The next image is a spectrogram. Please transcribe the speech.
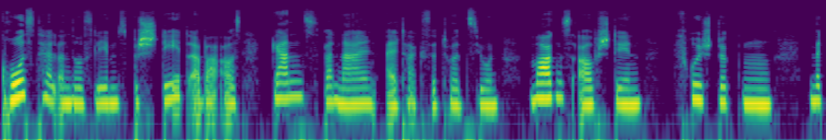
Großteil unseres Lebens besteht aber aus ganz banalen Alltagssituationen. Morgens aufstehen, frühstücken, mit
